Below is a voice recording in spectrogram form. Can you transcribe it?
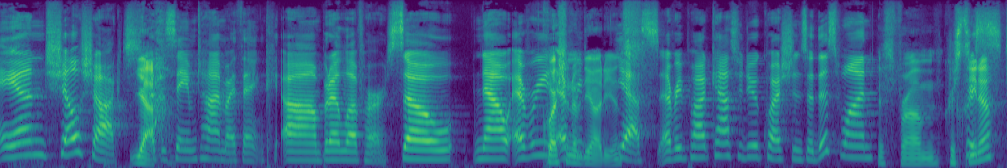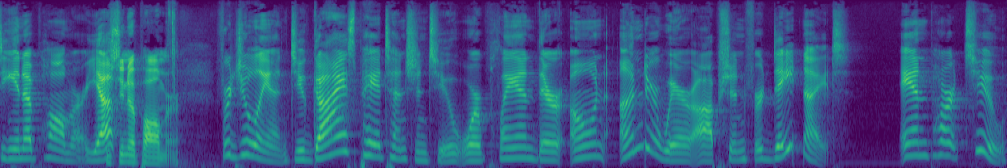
and shell shocked Yeah. at the same time. I think, um, but I love her. So now every Question of the audience. Yes, every podcast we do a question. So this one, is from Christina. Christina Palmer. Yep. Christina Palmer. For Julien, do guys pay attention to or plan their own underwear option for date night? And part two,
